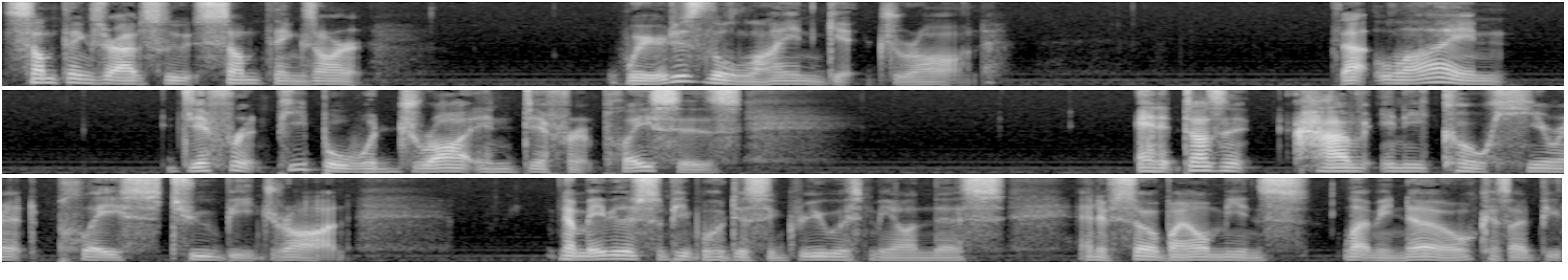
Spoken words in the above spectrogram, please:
some things are absolute, some things aren't, where does the line get drawn? That line, different people would draw in different places, and it doesn't have any coherent place to be drawn. Now, maybe there's some people who disagree with me on this, and if so, by all means, let me know because I'd be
